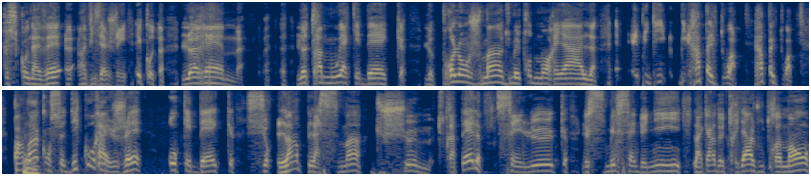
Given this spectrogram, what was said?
que ce qu'on avait euh, envisagé. Écoute, le REM, euh, le tramway à Québec, le prolongement du métro de Montréal. Et puis, rappelle-toi, rappelle-toi, pendant qu'on se décourageait au Québec sur l'emplacement du CHUM. Tu te rappelles? Saint-Luc, le 6000 Saint-Denis, la gare de triage Outremont.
